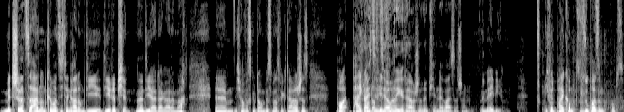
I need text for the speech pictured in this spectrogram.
Mit Schürze an und kümmert sich dann gerade um die, die Rippchen, ne, die er da gerade macht. Ähm, ich hoffe, es gibt auch ein bisschen was Vegetarisches. Pike Vielleicht kommt auf jeden ja auch Fall. vegetarische Rippchen, wer weiß das schon. Maybe. Ich finde, Pike kommt super, ups,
